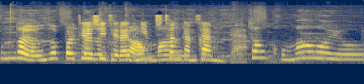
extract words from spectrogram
혼자 연습할 때는 그렇게 안 제라드님 추천 많으니까 감사합니다. 추천 고마워요.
